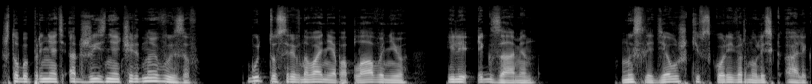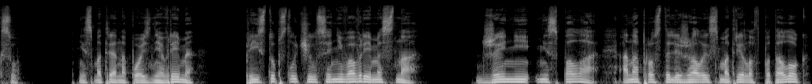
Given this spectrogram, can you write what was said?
чтобы принять от жизни очередной вызов, будь то соревнование по плаванию или экзамен. Мысли девушки вскоре вернулись к Алексу. Несмотря на позднее время, приступ случился не во время сна. Дженни не спала, она просто лежала и смотрела в потолок,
